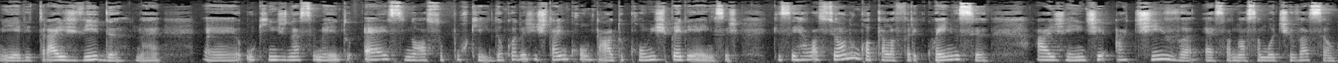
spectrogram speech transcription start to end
e ele traz vida, né? É, o Kim de Nascimento é esse nosso porquê. Então, quando a gente está em contato com experiências que se relacionam com aquela frequência, a gente ativa essa nossa motivação,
